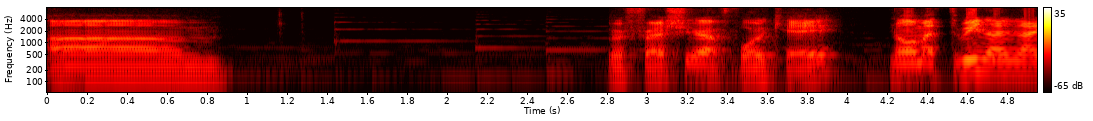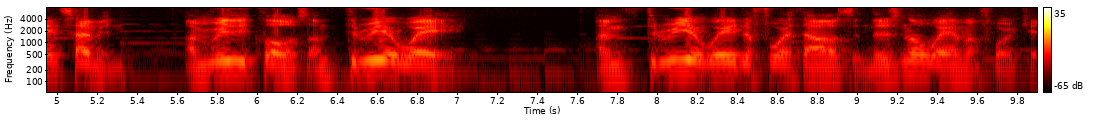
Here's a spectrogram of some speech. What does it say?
Um, refresh you're at 4K. No, I'm at 3997. I'm really close. I'm three away. I'm three away to 4,000. There's no way I'm at 4K.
